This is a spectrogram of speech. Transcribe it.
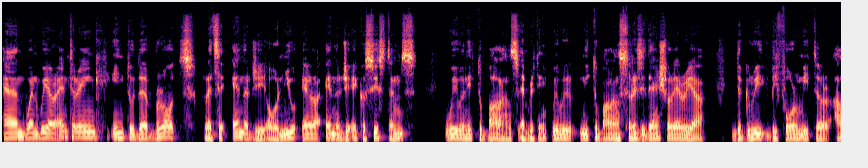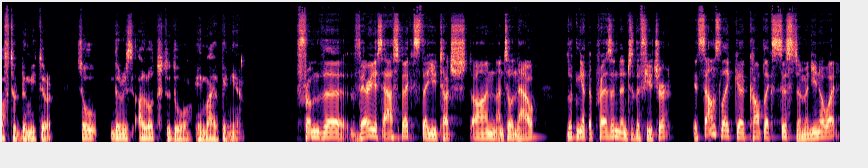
And when we are entering into the broad, let's say, energy or new era energy ecosystems, we will need to balance everything. We will need to balance residential area, the grid before meter, after the meter. So there is a lot to do, in my opinion. From the various aspects that you touched on until now, looking at the present and to the future, it sounds like a complex system. And you know what?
